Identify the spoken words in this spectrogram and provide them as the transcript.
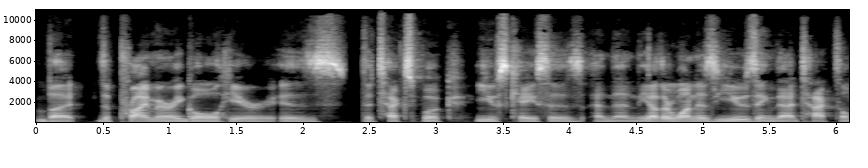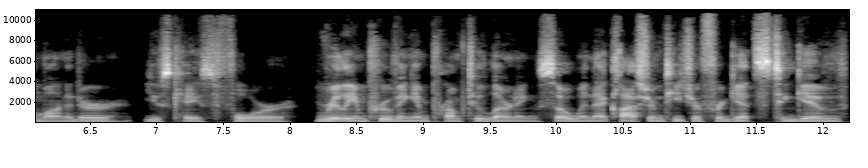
But the primary goal here is the textbook use cases. And then the other one is using that tactile monitor use case for really improving impromptu learning. So when that classroom teacher forgets to give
